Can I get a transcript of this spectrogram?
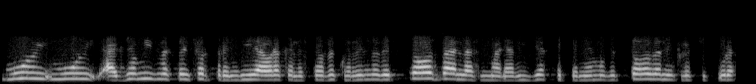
muy, muy, ah, yo misma estoy sorprendida ahora que lo estoy recorriendo de todas las maravillas que tenemos, de toda la infraestructura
